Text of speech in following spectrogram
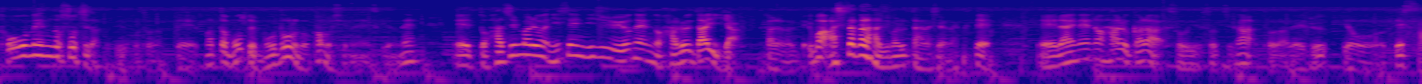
当面の措置だということなんで、また元に戻るのかもしれないですけどね。えっ、ー、と、始まりは2024年の春ダイヤからなので、まあ、明日から始まるって話じゃなくて、えー、来年の春からそういう措置が取られるようです。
